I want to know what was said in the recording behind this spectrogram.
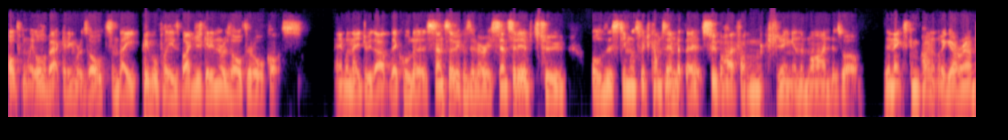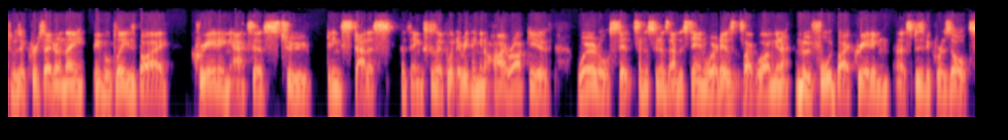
ultimately all about getting results and they people please by just getting a result at all costs. And when they do that, they're called a sensor because they're very sensitive to all of the stimulus which comes in, but they're super high functioning in the mind as well. The next component we go around to is a crusader, and they people please by creating access to getting status for things because they put everything in a hierarchy of where it all sits. And as soon as I understand where it is, it's like, well, I'm going to move forward by creating uh, specific results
